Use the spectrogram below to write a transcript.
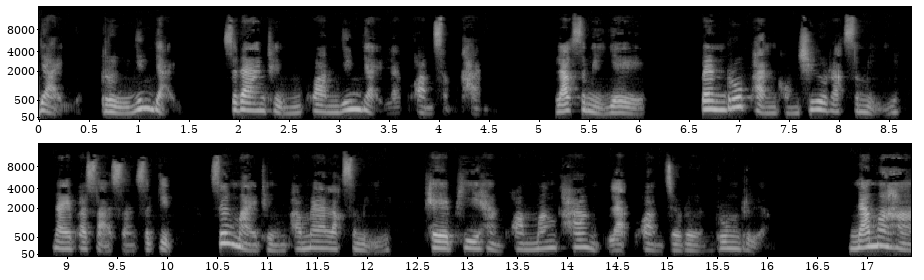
ใหญ่ หรือยิ่งใหญ่ แสดงถึงความยิ่งใหญ่และความสำคัญ ลักษมีเย เป็นรูปผันของชื่อลักษมีในภาษาสันสกฤต ซึ่งหมายถึงพระแม่ลักษมี เทพีแห่งความมั่งคั่งและความเจริญรุ่งเรืองนมหา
